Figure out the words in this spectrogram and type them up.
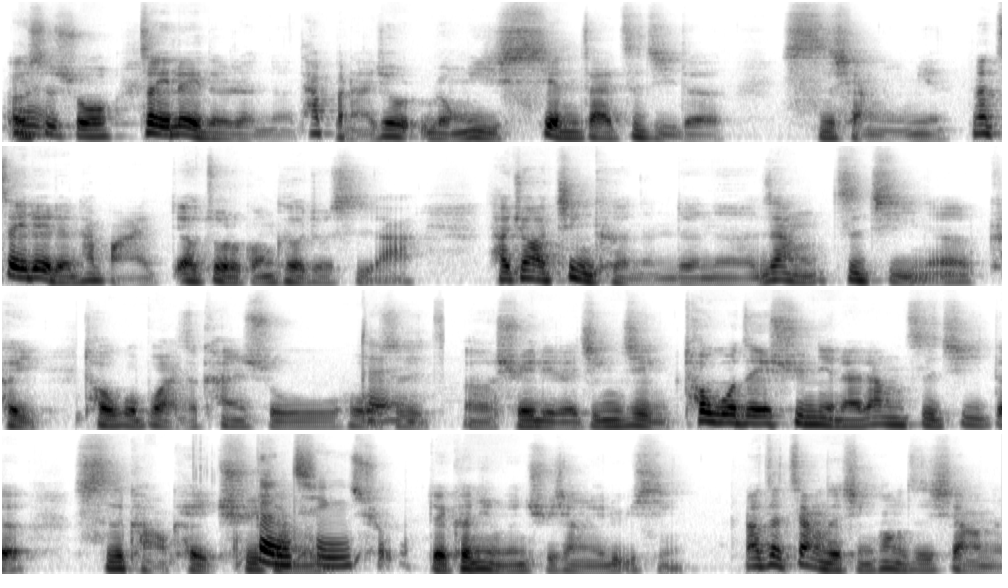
而是说这一类的人呢，他本来就容易陷在自己的思想里面。那这一类人，他本来要做的功课就是啊，他就要尽可能的呢，让自己呢可以透过不管是看书或者是呃学理的精进，透过这些训练来让自己的思考可以趋向更于清楚，对，更清楚跟趋向于理性。那在这样的情况之下呢，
